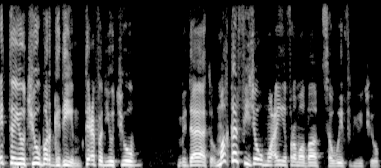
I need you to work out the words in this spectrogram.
أنت YouTuber قديم تعرف اليوتيوب بداياته. ما كان في جو معين في رمضان تسويه في اليوتيوب؟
